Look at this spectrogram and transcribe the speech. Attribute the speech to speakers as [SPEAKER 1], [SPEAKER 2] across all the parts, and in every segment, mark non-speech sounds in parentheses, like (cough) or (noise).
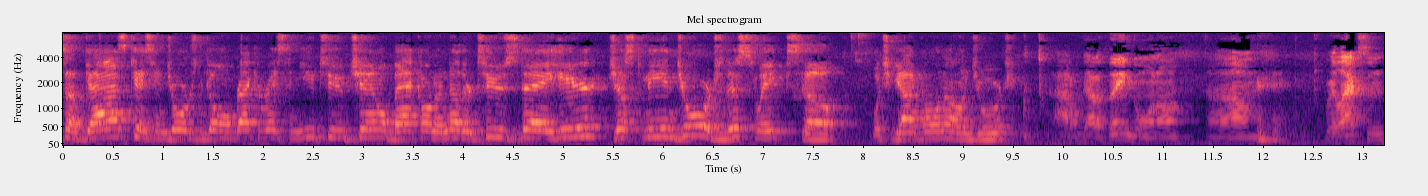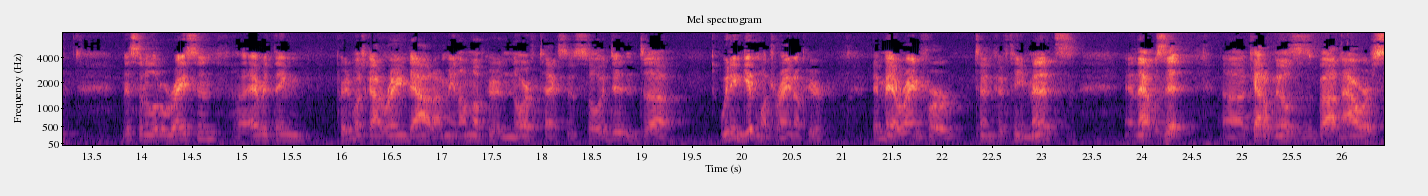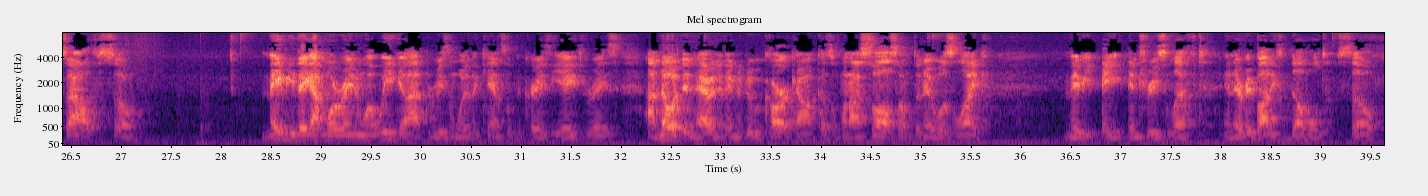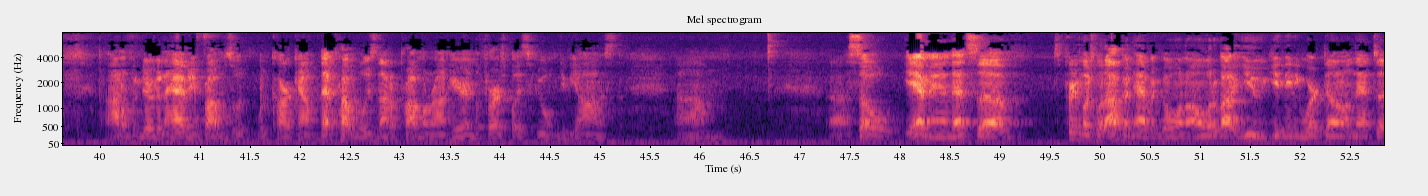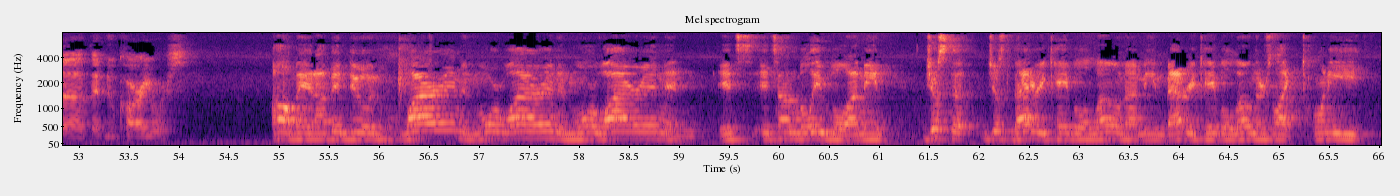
[SPEAKER 1] What's up, guys? Casey and George, the Going Bracket Racing YouTube channel, back on another Tuesday here. Just me and George this week. So, what you got going on, George?
[SPEAKER 2] I don't got a thing going on. Um, (laughs) relaxing, missing a little racing. Uh, everything pretty much got rained out. I mean, I'm up here in North Texas, so it didn't. Uh, we didn't get much rain up here. It may have rained for 10, 15 minutes, and that was it. Uh, Caddo Mills is about an hour south, so maybe they got more rain than what we got. The reason why they canceled the Crazy Eights race. I know it didn't have anything to do with car count because when I saw something, it was like maybe eight entries left, and everybody's doubled. So I don't think they're going to have any problems with, with car count. That probably is not a problem around here in the first place, if you want me to be honest. Um, uh, so yeah, man, that's uh, that's pretty much what I've been having going on. What about you? you getting any work done on that uh, that new car of yours?
[SPEAKER 1] Oh man, I've been doing wiring and more wiring and more wiring, and it's it's unbelievable. I mean, just the just battery cable alone. I mean, battery cable alone. There's like 20.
